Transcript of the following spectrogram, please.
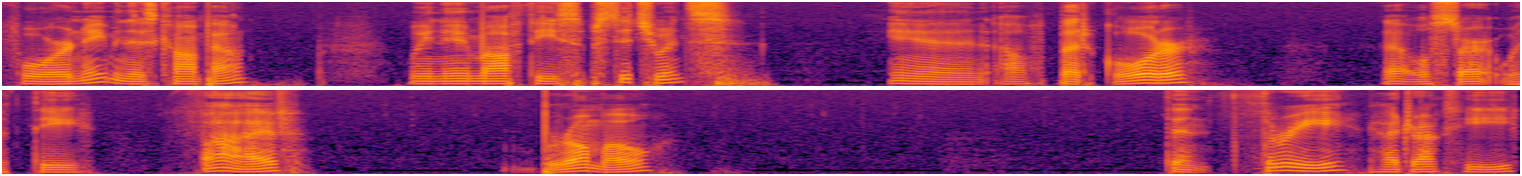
For naming this compound, we name off the substituents in alphabetical order. That will start with the 5, bromo, then 3, hydroxy,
